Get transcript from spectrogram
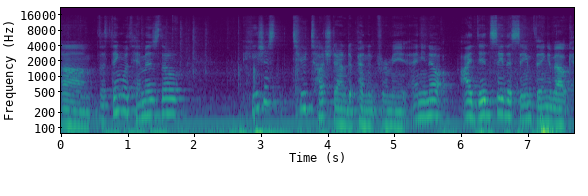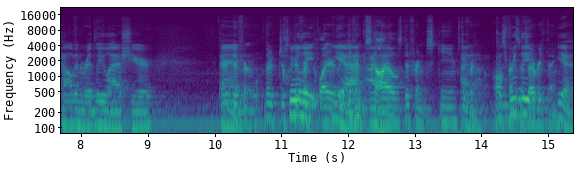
Um, the thing with him is though, he's just too touchdown dependent for me. And you know, I did say the same thing about Calvin Ridley last year. They're different. They're just clearly- different players, like yeah, different I- I styles, different schemes, different know. different 'Cause offenses, Ridley, everything. Yeah.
